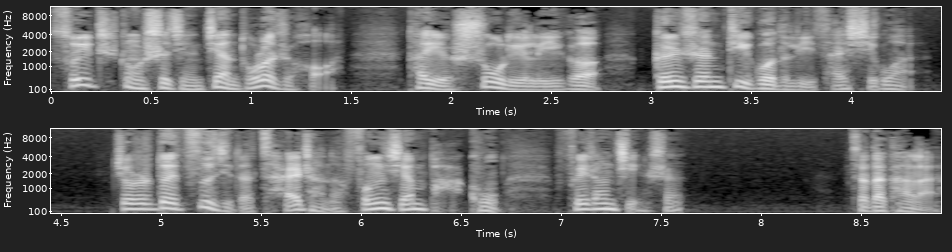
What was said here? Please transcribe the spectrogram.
所以这种事情见多了之后啊，他也树立了一个根深蒂固的理财习惯，就是对自己的财产的风险把控非常谨慎。在他看来，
